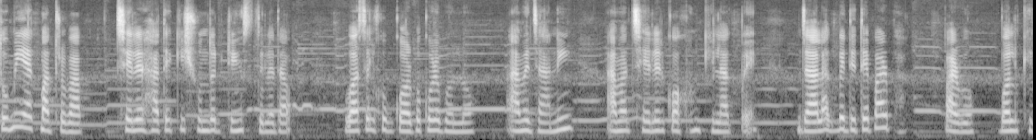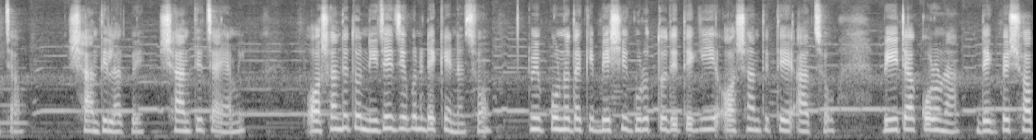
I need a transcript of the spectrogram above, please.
তুমি একমাত্র বাপ, ছেলের হাতে কি সুন্দর ড্রিঙ্কস তুলে দাও? ওয়াসেল খুব গর্ব করে বলল, আমি জানি, আমার ছেলের কখন কি লাগবে। যা লাগবে দিতে পারবা? পারব, বল কি চাও? শান্তি লাগবে, শান্তি চাই আমি। অশান্তি তো নিজেই জীবনে ডেকে এনেছো। তুমি পূর্ণতাকে বেশি গুরুত্ব দিতে গিয়ে অশান্তিতে আছো। বিয়েটা করো না, দেখবে সব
